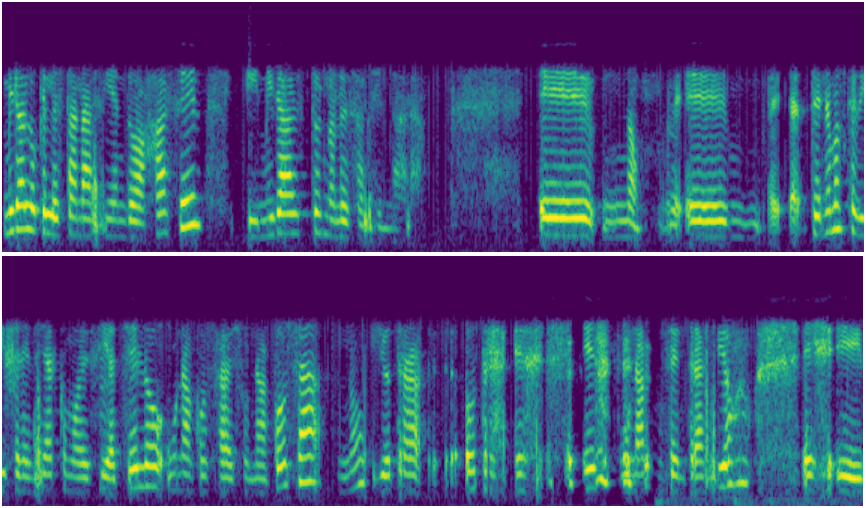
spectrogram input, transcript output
mira lo que le están haciendo a Hassel y mira a estos no les hacen nada. Eh, no, eh, eh, tenemos que diferenciar, como decía Chelo, una cosa es una cosa, ¿no? Y otra otra es, una concentración. Eh,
